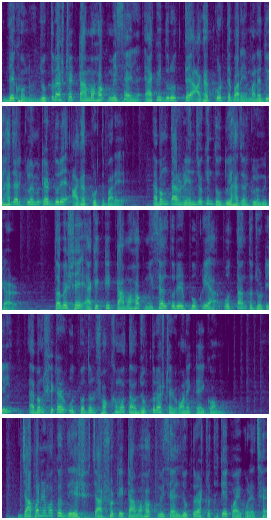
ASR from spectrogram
দেখুন, যুক্তরাষ্ট্রের টামাহক মিসাইল একই দূরত্বে আঘাত করতে পারে মানে দুই হাজার কিলোমিটার দূরে আঘাত করতে পারে। এবং তার রেঞ্জও কিন্তু দুই হাজার কিলোমিটার। তবে সেই এক একটি টামাহক মিসাইল তৈরির প্রক্রিয়া অত্যন্ত জটিল এবং সেটার উৎপাদন সক্ষমতাও যুক্তরাষ্ট্রের অনেকটাই কম। জাপানের মতো দেশ চারশোটি টামাহক মিসাইল যুক্তরাষ্ট্র থেকে ক্রয় করেছে।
